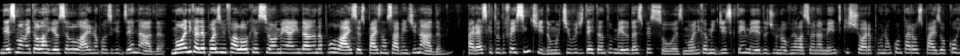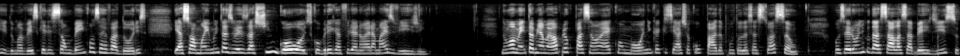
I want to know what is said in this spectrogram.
Nesse momento eu larguei o celular e não consegui dizer nada. Mônica depois me falou que esse homem ainda anda por lá e seus pais não sabem de nada. Parece que tudo fez sentido, o motivo de ter tanto medo das pessoas. Mônica me disse que tem medo de um novo relacionamento que chora por não contar aos pais o ocorrido, uma vez que eles são bem conservadores e a sua mãe muitas vezes a xingou ao descobrir que a filha não era mais virgem. No momento, a minha maior preocupação é com Mônica, que se acha culpada por toda essa situação. Por ser o único da sala a saber disso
